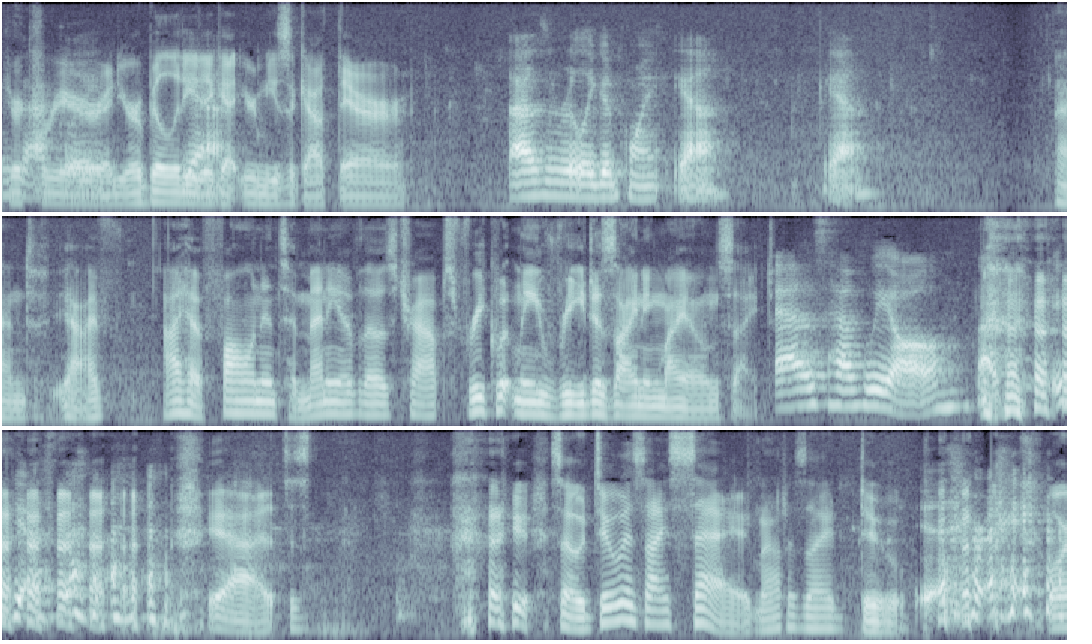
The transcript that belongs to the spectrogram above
your career and your ability to get your music out there That's a really good point. Yeah. Yeah. and yeah i've i have fallen into many of those traps frequently redesigning my own site As have we all. Yes. yeah just so do as i say not as i do Yeah, right. or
